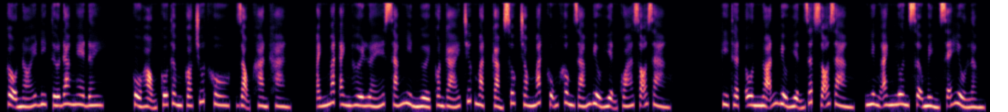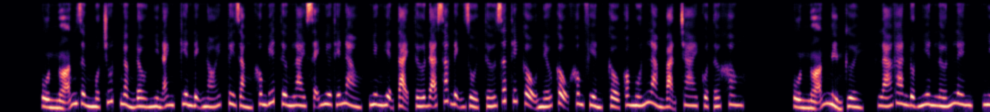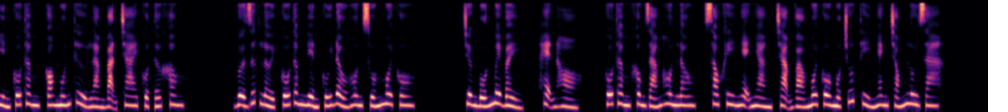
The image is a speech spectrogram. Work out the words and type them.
Cậu nói đi tớ đang nghe đây. Cổ họng cố thâm có chút khô, giọng khan khan. Ánh mắt anh hơi lóe sáng nhìn người con gái trước mặt cảm xúc trong mắt cũng không dám biểu hiện quá rõ ràng. Kỳ thật ôn noãn biểu hiện rất rõ ràng, nhưng anh luôn sợ mình sẽ hiểu lầm. Ôn noãn dừng một chút ngẩng đầu nhìn anh kiên định nói tuy rằng không biết tương lai sẽ như thế nào, nhưng hiện tại tớ đã xác định rồi tớ rất thích cậu nếu cậu không phiền, cậu có muốn làm bạn trai của tớ không? Ôn noãn mỉm cười, lá gan đột nhiên lớn lên, nhìn cố thâm có muốn thử làm bạn trai của tớ không? Vừa dứt lời cố thâm liền cúi đầu hôn xuống môi cô. chương 47, hẹn hò. Cố thâm không dám hôn lâu, sau khi nhẹ nhàng chạm vào môi cô một chút thì nhanh chóng lui ra.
